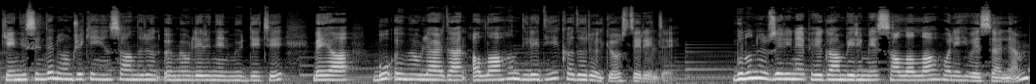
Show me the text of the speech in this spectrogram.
kendisinden önceki insanların ömürlerinin müddeti veya bu ömürlerden Allah'ın dilediği kadarı gösterildi. Bunun üzerine Peygamberimiz sallallahu aleyhi ve sellem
